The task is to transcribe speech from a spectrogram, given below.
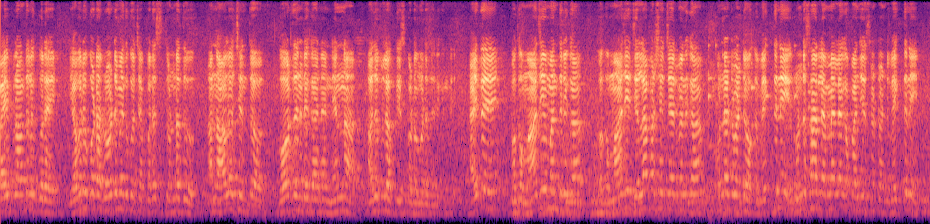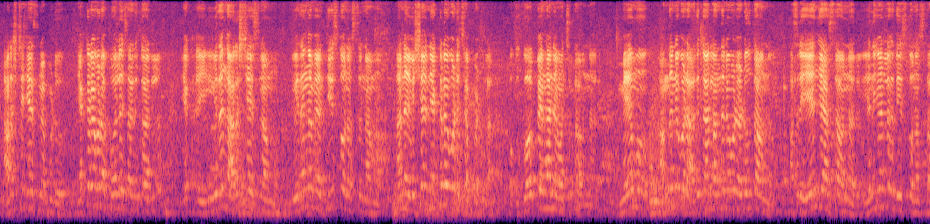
భయభ్రాంతులకు గురై ఎవరు కూడా రోడ్డు మీదకి వచ్చే పరిస్థితి ఉండదు అన్న ఆలోచనతో గోవర్ధన్ రెడ్డి గారిని నిన్న అదుపులోకి తీసుకోవడం కూడా జరిగింది. అయితే ఒక మాజీ మంత్రిగా ఒక మాజీ జిల్లా పరిషత్ చైర్మన్గా ఉన్నటువంటి ఒక వ్యక్తిని రెండుసార్లు ఎమ్మెల్యేగా పనిచేసినటువంటి వ్యక్తిని అరెస్ట్ చేసినప్పుడు ఎక్కడ కూడా పోలీస్ అధికారులు ఈ విధంగా అరెస్ట్ చేసినాము ఈ విధంగా మేము తీసుకొని వస్తున్నాము అనే విషయాన్ని ఎక్కడ కూడా చెప్పట్ల. ఒక గోప్యంగానే ఉంచుతా ఉన్నారు. మేము అందరినీ కూడా అధికారులు అందరినీ కూడా అడుగుతా ఉన్నాం. అసలు ఏం చేస్తా ఉన్నారు? ఎన్ని గంటలకు తీసుకొని వస్తా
